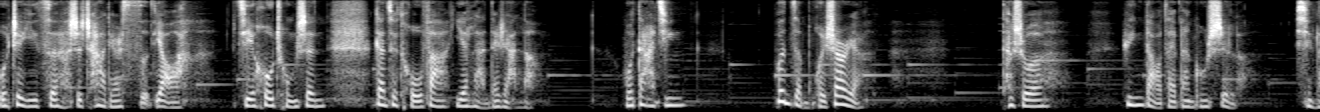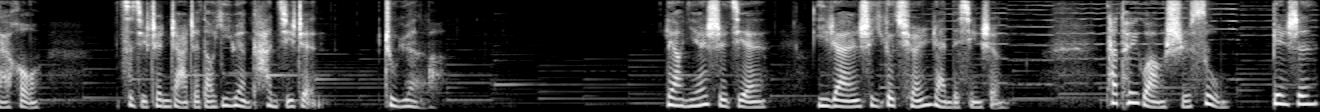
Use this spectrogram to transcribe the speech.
我这一次是差点死掉啊！劫后重生，干脆头发也懒得染了。”我大惊，问：“怎么回事呀？”他说：“晕倒在办公室了，醒来后，自己挣扎着到医院看急诊，住院了。两年时间，依然是一个全然的新生。他推广食素，变身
